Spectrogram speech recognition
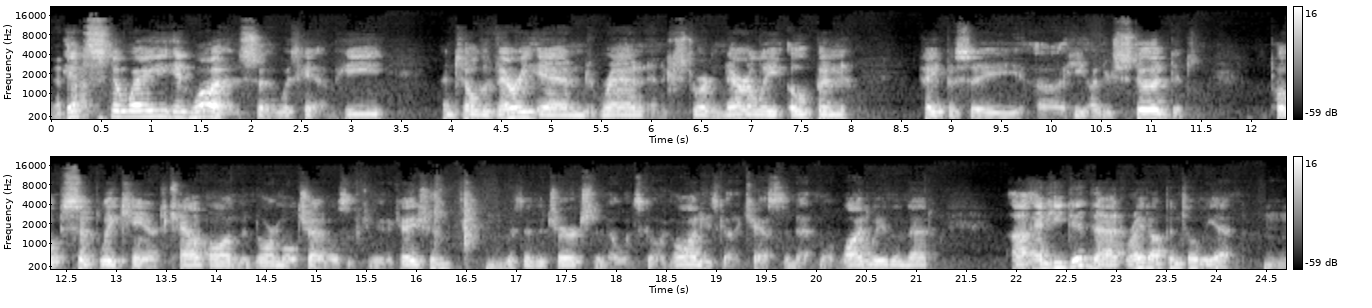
That's it's awesome. the way it was uh, with him. He, until the very end, ran an extraordinarily open papacy. Uh, he understood that the Pope simply can't count on the normal channels of communication mm-hmm. within the church to know what's going on. He's got to cast the net more widely than that. Uh, and he did that right up until the end. Mm-hmm.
